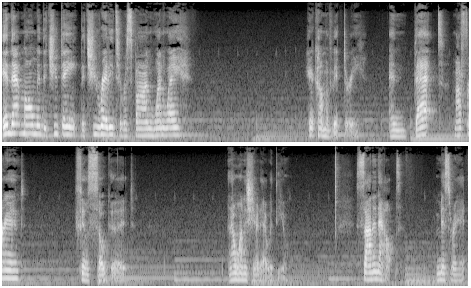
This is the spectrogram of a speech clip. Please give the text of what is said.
in that moment that you think that you're ready to respond one way, here come a victory. And that, my friend, feels so good. And I want to share that with you. Signing out, Miss Red.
